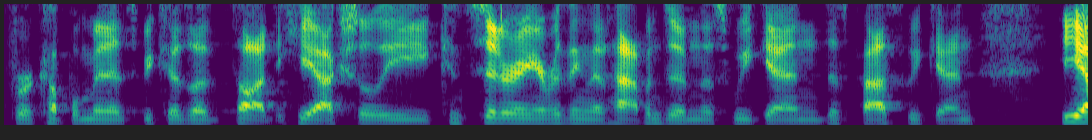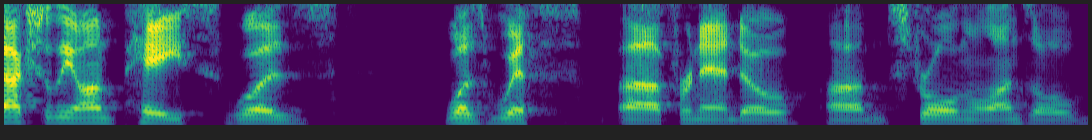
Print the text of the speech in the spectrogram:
for a couple minutes because I thought he actually, considering everything that happened to him this weekend, this past weekend, he actually on pace was was with uh, Fernando, um, Stroll, and Alonso.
